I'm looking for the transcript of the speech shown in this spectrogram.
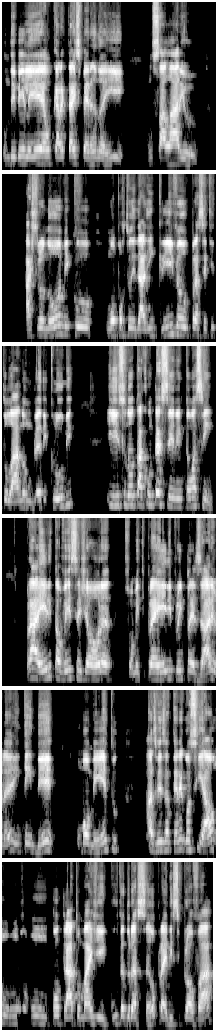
o Dembélé é um cara que está esperando aí um salário astronômico, uma oportunidade incrível para ser titular num grande clube, e isso não está acontecendo. Então, assim, para ele talvez seja a hora, somente para ele e para o empresário, né, entender o momento, às vezes até negociar um, um contrato mais de curta duração para ele se provar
